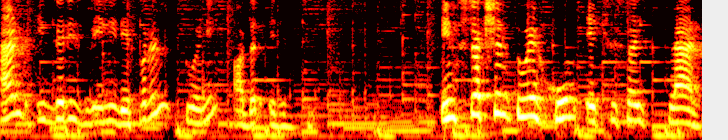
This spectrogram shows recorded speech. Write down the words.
and if there is any referral to any other agencies. Instruction to a home exercise plan.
